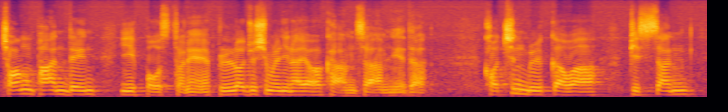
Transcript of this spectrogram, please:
정반대인 이 보스턴에 불러주심을 인하여 감사합니다. 거친 물가와 비싼 아,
